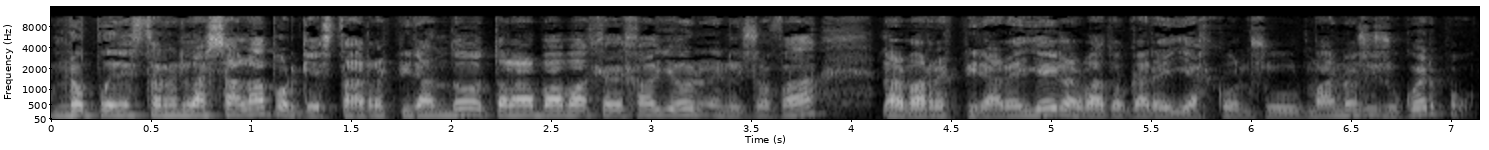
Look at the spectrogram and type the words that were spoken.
no puede estar en la sala porque está respirando todas las babas que he dejado yo en el sofá, las va a respirar ella y las va a tocar ella con sus manos y su cuerpo.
